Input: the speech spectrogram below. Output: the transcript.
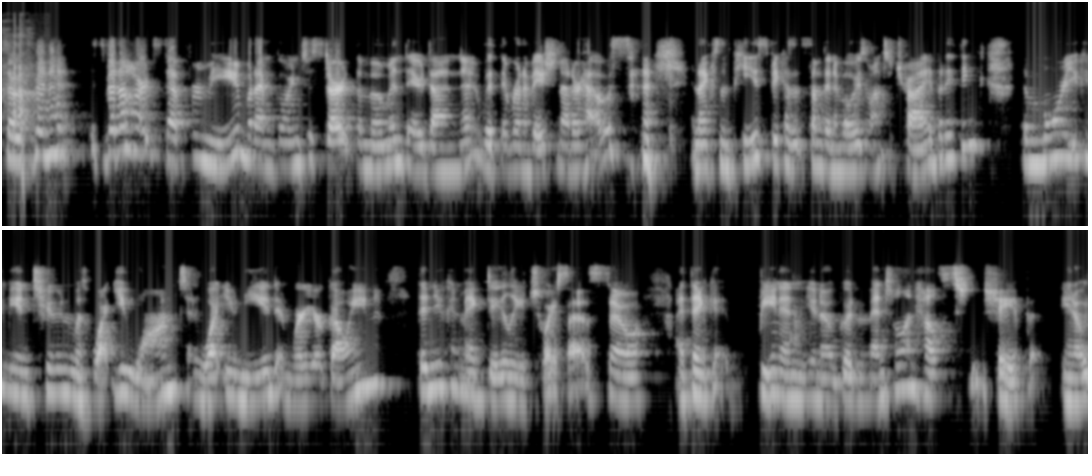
so, it's been it's been a hard step for me, but I'm going to start the moment they're done with the renovation at our house and I have some peace because it's something I've always wanted to try. But I think the more you can be in tune with what you want and what you need and where you're going, then you can make daily choices. So I think being in, you know, good mental and health shape you know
